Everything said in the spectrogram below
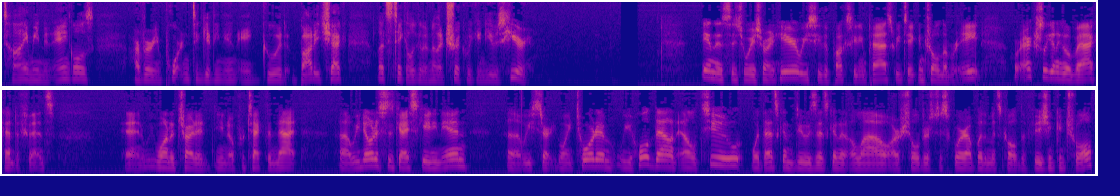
timing and angles are very important to getting in a good body check. Let's take a look at another trick we can use here. In this situation right here, we see the puck's getting passed. We take control number eight. We're actually going to go back on defense and we want to try to you know protect the net. Uh, we notice this guy skating in. Uh, we start going toward him. We hold down L2. What that's going to do is that's going to allow our shoulders to square up with him. It's called division control.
